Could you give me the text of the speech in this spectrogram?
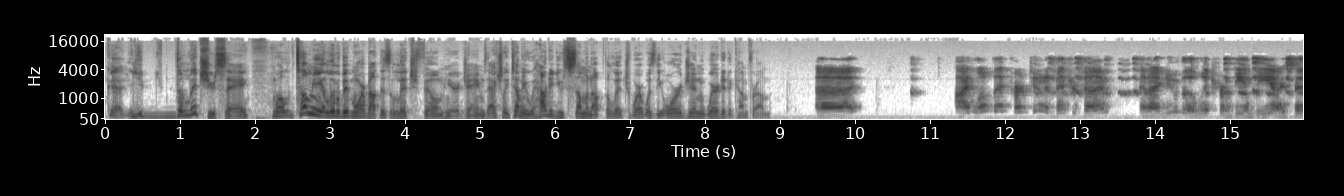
Good. You, the Lich, you say? Well, tell me a little bit more about this Lich film here, James. Actually, tell me how did you summon up the Lich? Where was the origin? Where did it come from? Uh, I love that cartoon Adventure Time, and I knew the Lich from D and D, and I said,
